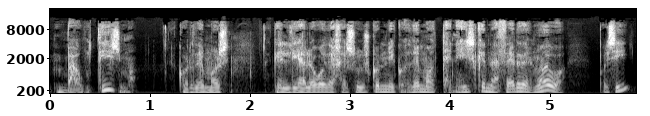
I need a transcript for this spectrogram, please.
bautismo. Recordemos que el diálogo de Jesús con Nicodemo, tenéis que nacer de nuevo. Pues sí,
